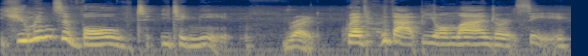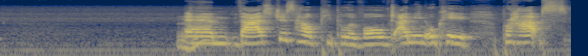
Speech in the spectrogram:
Humans evolved eating meat right. whether that be on land or at sea. Um, that's just how people evolved. I mean, okay, perhaps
